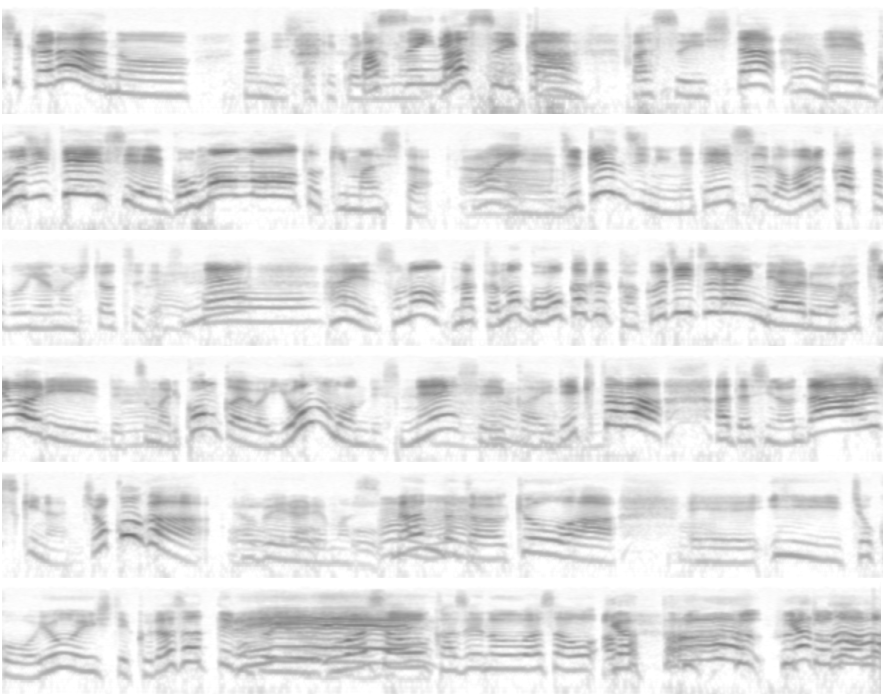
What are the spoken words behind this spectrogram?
試しかからあの何でしたっけ？これ抜粋ね。抜粋か、抜粋した、うん。えー誤字訂正5問を解きました、はい。えー受験時にね点数が悪かった分野の一つですね。はい、その中の合格確実ラインである8割で、うん。つまり今回は4問ですね、うん。正解できたら私の大好きなチョコが食べられます。なんだか今日は、えーいいチョコを用意してくださってるというえー。噂を、風の噂をあやったふふふっとのの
